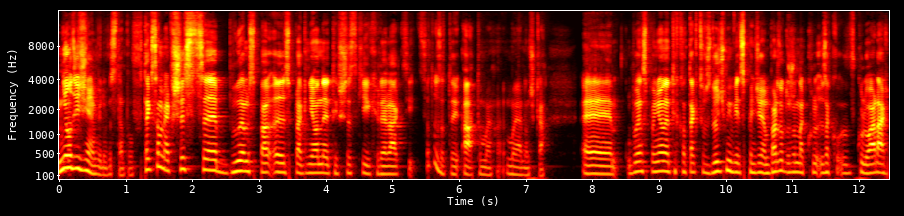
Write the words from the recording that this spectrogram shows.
nie odwiedziłem wielu występów. Tak samo jak wszyscy, byłem spra e, spragniony tych wszystkich relacji. Co to za to? A, to moja, moja rączka. Byłem spełniony tych kontaktów z ludźmi, więc spędziłem bardzo dużo na kul w kuluarach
